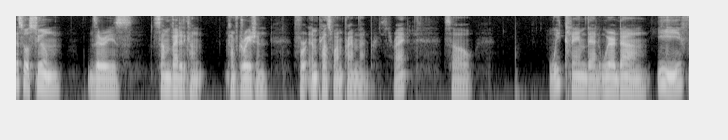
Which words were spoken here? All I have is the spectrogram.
let's assume there is some valid con configuration for n plus 1 prime numbers, right? So we claim that we're done if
